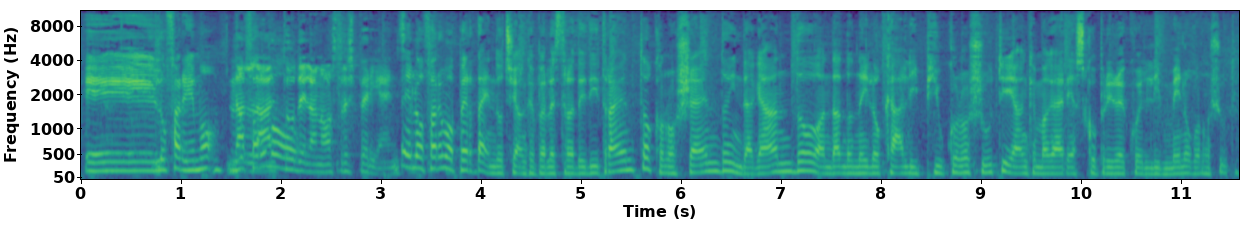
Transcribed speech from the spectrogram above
e lo faremo... lo Dall'alto faremo- della nostra esperienza. E lo faremo perdendoci anche per le strade di Trento, conoscendo, indagando, andando nei locali più conosciuti e anche magari a scoprire quelli meno conosciuti.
